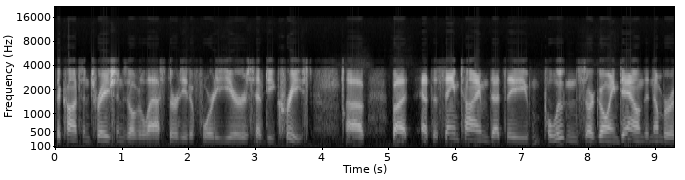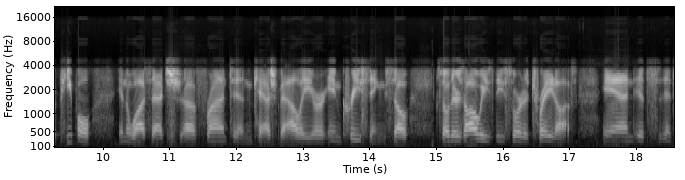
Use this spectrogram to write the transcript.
the concentrations over the last 30 to 40 years have decreased. Uh, but at the same time that the pollutants are going down, the number of people in the Wasatch uh, Front and Cache Valley are increasing. So, so there's always these sort of trade-offs, and it's, it's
